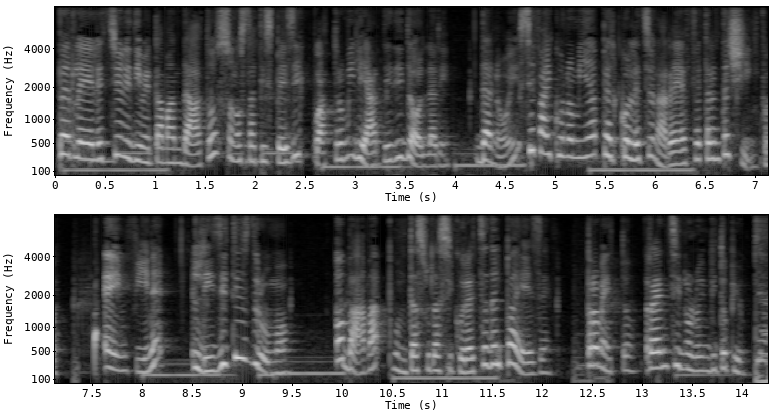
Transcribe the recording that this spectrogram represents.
Per le elezioni di metà mandato sono stati spesi 4 miliardi di dollari. Da noi si fa economia per collezionare F-35. E infine, Lisitis Drumo. Obama punta sulla sicurezza del paese. Prometto, Renzi non lo invito più. You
